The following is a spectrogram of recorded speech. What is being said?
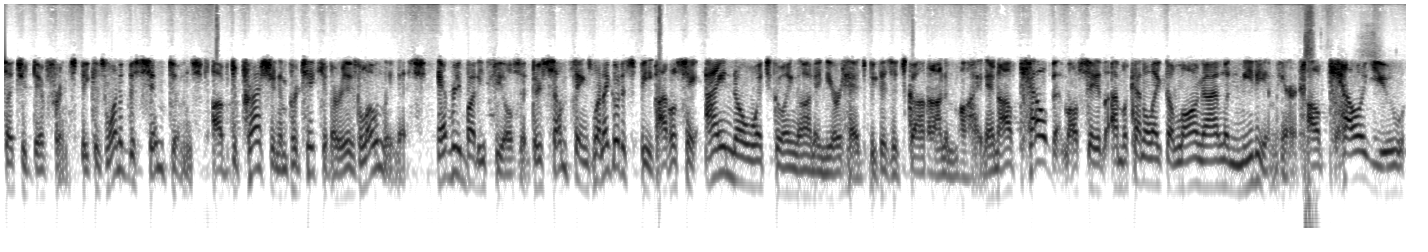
such a difference because one of the symptoms of depression in particular is loneliness. Everybody feels it. There's some things when I go to speak, I will say, "I know what's going on in your heads because it's gone on in mine," and I'll tell them. I'll say, "I'm kind of like the Long Island medium here." I'll tell you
